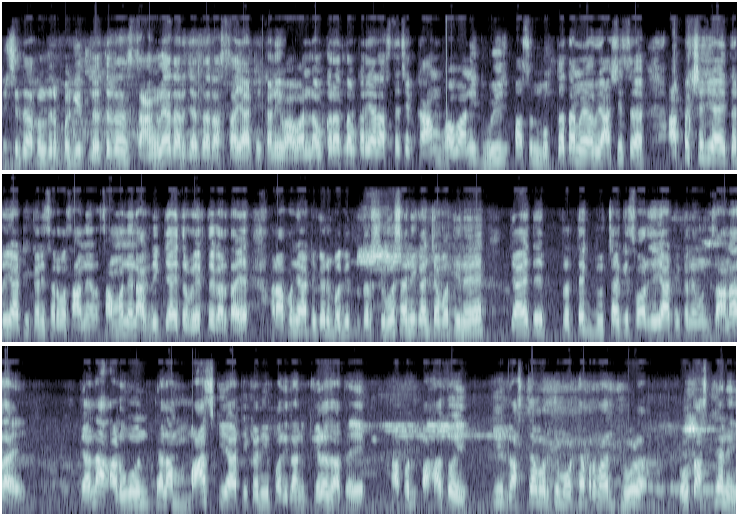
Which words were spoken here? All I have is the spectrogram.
निश्चित आपण जर बघितलं तर चांगल्या दर्जाचा रस्ता या ठिकाणी व्हावा. लवकरात लवकर या रस्त्याचे काम व्हावं आणि धुळीपासून मुक्तता मिळावी अशीच अपेक्षा जी आहे तर या ठिकाणी सर्व साने- सामान्य नागरिक जे आहे तर व्यक्त करत आहे आणि आपण या ठिकाणी बघितलं तर शिवसैनिकांच्या वतीने जे आहे ते प्रत्येक दुचाकी स्वार जे या ठिकाणी येऊन जाणार आहे त्याला अडवून त्याला मास्क या ठिकाणी परिधान केलं जात आहे. आपण पाहतोय की रस्त्यावरती मोठ्या प्रमाणात धूळ होत असल्याने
